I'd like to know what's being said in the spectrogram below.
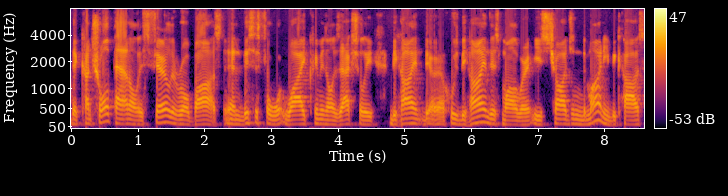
the control panel is fairly robust, and this is for why criminal is actually behind, uh, who's behind this malware is charging the money because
